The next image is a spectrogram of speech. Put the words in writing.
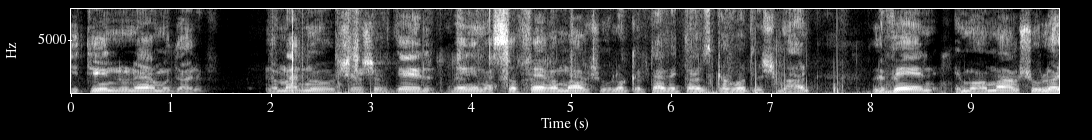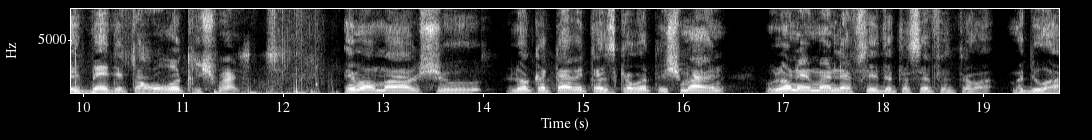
גיטין נ"ה עמוד א'. למדנו שיש הבדל בין אם הסופר אמר שהוא לא כתב את האזכרות לשמן, לבין אם הוא אמר שהוא לא איבד את האורות לשמן. אם הוא אמר שהוא לא כתב את האזכרות לשמן, הוא לא נאמן להפסיד את הספר תורה. מדוע?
